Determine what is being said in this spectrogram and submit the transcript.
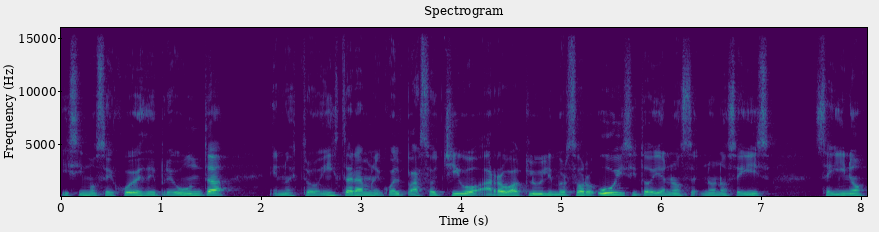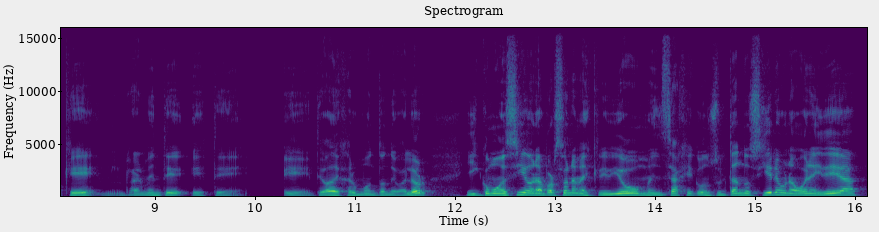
hicimos el jueves de pregunta en nuestro Instagram, en el cual paso chivo, arroba Club Inversor Uy. Si todavía no, no, nos seguís, seguinos que realmente este, eh, te va a dejar un montón de valor. Y como decía, una persona me escribió un mensaje consultando si era una buena idea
